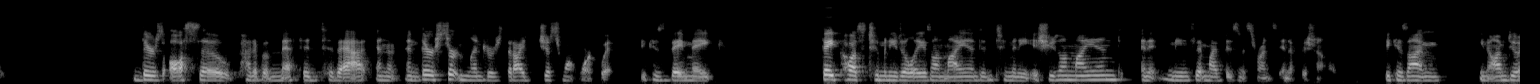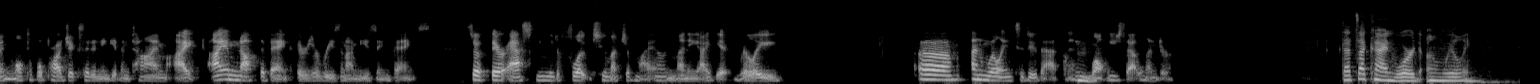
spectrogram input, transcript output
there's also kind of a method to that, and and there are certain lenders that I just won't work with because they make they cause too many delays on my end and too many issues on my end. And it means that my business runs inefficiently because i'm you know i'm doing multiple projects at any given time i i am not the bank there's a reason i'm using banks so if they're asking me to float too much of my own money i get really uh, unwilling to do that and mm-hmm. won't use that lender that's a kind word unwilling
